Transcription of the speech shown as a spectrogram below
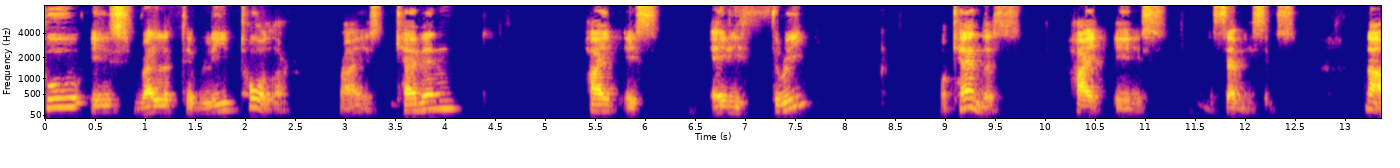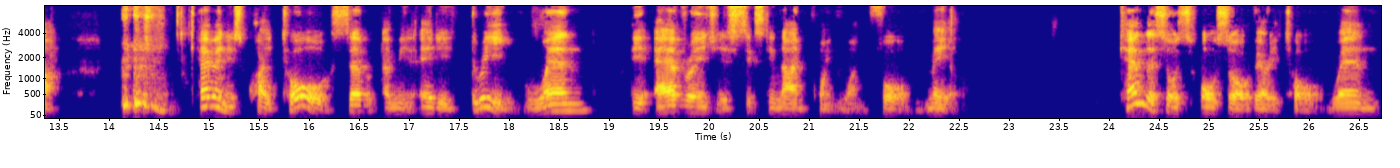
who is relatively taller, right? Kevin height is 83, For Candace height is 76. Now, Kevin is quite tall, seven, I mean 83, when the average is 69.1 for male. Candace was also very tall when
